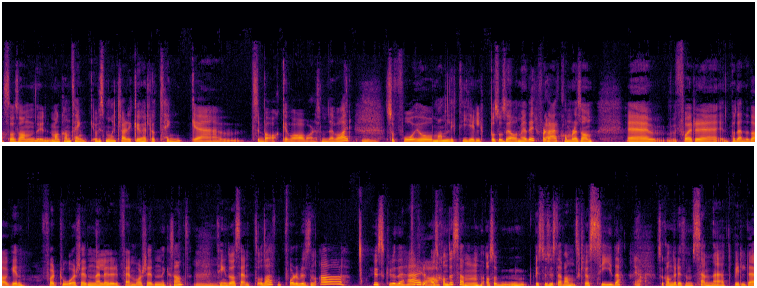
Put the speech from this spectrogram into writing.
Altså sånn, man kan tenke, hvis man klarer ikke helt å tenke tilbake hva var det som det var, så får jo man litt hjelp på sosiale medier. For der kommer det sånn eh, for, På denne dagen for to år siden eller fem år siden, ikke sant. Ting du har sendt. Og da får du plutselig sånn ah, Husker du det her? Ja. Og så kan du sende den. Og så, mm, hvis du syns det er vanskelig å si det, Ja. så kan du liksom sende et bilde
